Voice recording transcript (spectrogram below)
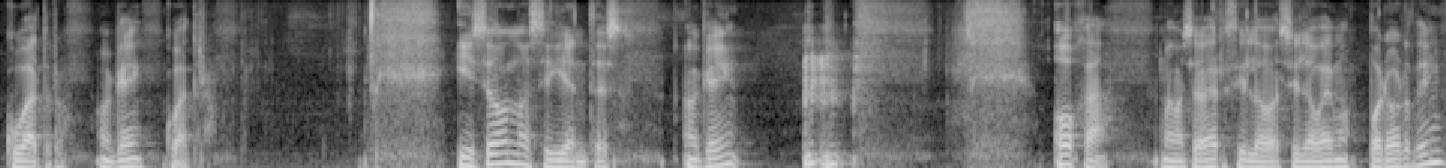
Cuatro, ¿ok? Cuatro. Y son los siguientes, ¿ok? Hoja. Vamos a ver si lo, si lo vemos por orden.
